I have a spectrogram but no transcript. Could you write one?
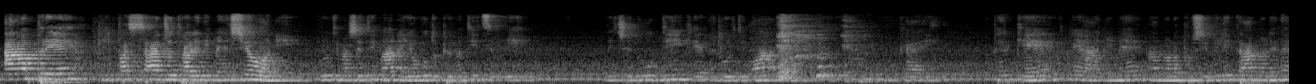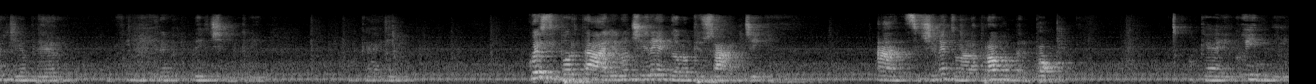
Apre il passaggio tra le dimensioni. L'ultima settimana io ho avuto più notizie di deceduti che nell'ultimo anno, ok? Perché le anime hanno la possibilità, hanno l'energia per finire dei cicli, ok? Questi portali non ci rendono più saggi, anzi ci mettono alla prova un bel po'. Ok? Quindi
